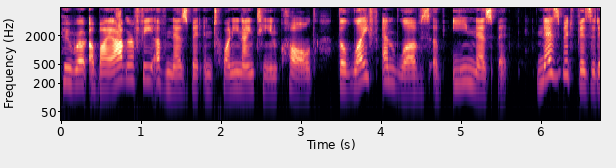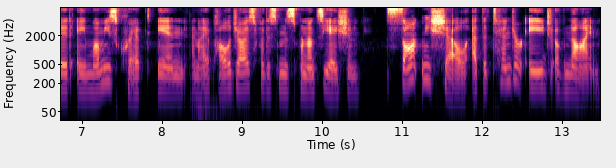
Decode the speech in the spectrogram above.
who wrote a biography of Nesbit in 2019 called The Life and Loves of E. Nesbit, Nesbit visited a mummy's crypt in, and I apologize for this mispronunciation, Saint Michel at the tender age of nine,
